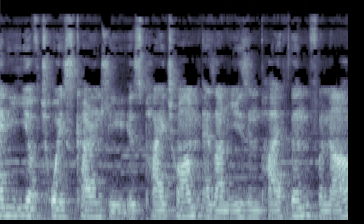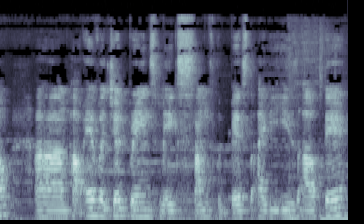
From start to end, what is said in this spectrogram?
IDE of choice currently is PyCharm as I'm using Python for now. Um, however, JetBrains makes some of the best IDEs out there,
